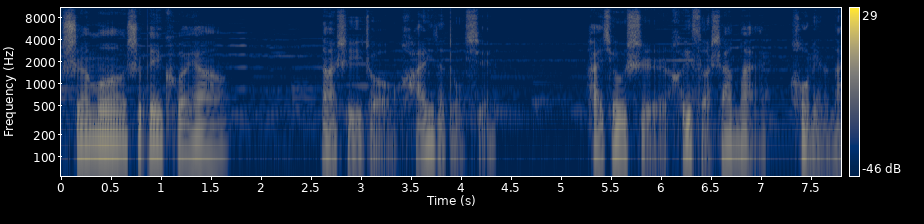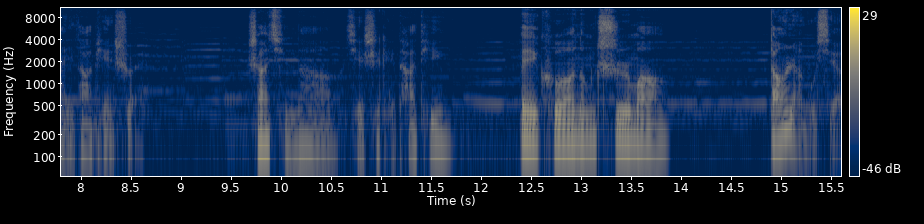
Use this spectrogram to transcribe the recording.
什么是贝壳呀？”那是一种海里的东西，还就是黑色山脉。后面的那一大片水，沙琴娜解释给他听：“贝壳能吃吗？”“当然不行。”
